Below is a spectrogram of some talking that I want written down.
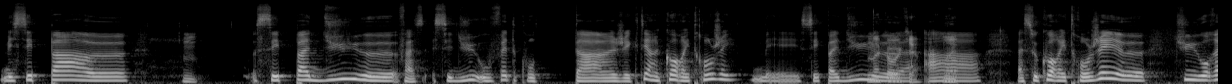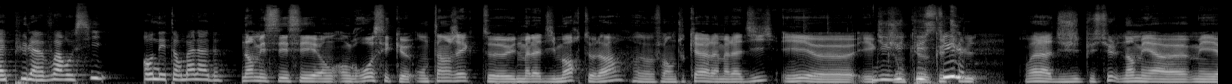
Mais c'est pas, euh, mm. c'est pas dû, euh, enfin, c'est dû au fait qu'on t'as injecté un corps étranger, mais c'est pas dû euh, à, ce corps étranger. Euh, tu aurais pu l'avoir aussi en étant malade. Non, mais c'est en, gros, c'est que on t'injecte une maladie morte là, euh, enfin en tout cas la maladie et, et du jus de pustule. voilà, du jus de pustule. Non, mais mais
